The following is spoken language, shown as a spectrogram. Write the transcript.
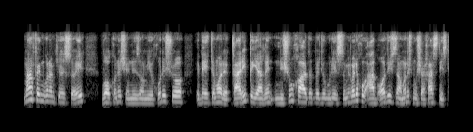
من فکر می‌کنم که اسرائیل واکنش نظامی خودش رو به احتمال قریب به یقین نشون خواهد داد به جمهوری اسلامی ولی خب ابعادش زمانش مشخص نیست.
